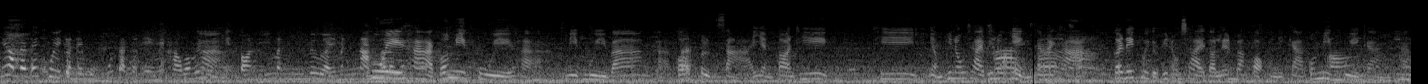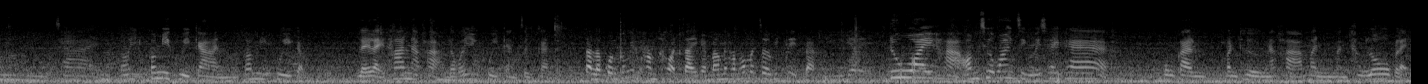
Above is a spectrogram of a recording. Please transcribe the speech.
พี่ทำได้ได้คุยกันในหมู่ผู้จัดกันเองไหมคะว่าเฮ้ยค่ะ ธุรกิจตอนนี้มันเหนื่อยมันหนักคุยอะไรค่ะก็มีคุยค่ะ มีคุยบ้างค่ะ ก็ปรึกษาอย่างตอนที่ที่อย่างพี่นกชายพี่นกหญิงใช่ใช่ไหมคะใช่ก็ได้คุยกับพี่นกชายตอนเล่นบางกอกคณิกาก็มีคุยกันค่ะใช่ก็ก็มีคุยกันก็มีคุยกับหลาย ๆ ท่านนะคะแล้วก็ยังคุยกันเจอกัน แต่ละคนก็มีความถอดใจกันบ้างไหมคะเพราะมันเจอวิกฤตแบบนี้อะไรอย่างเงี้ยด้วยค่ะอ้อมเชื่อว่าจริงๆไม่ใช่แค่วงการบันเทิงนะคะ มันมันทั้งโลกแหละ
